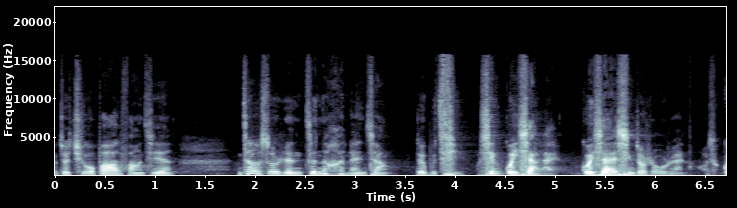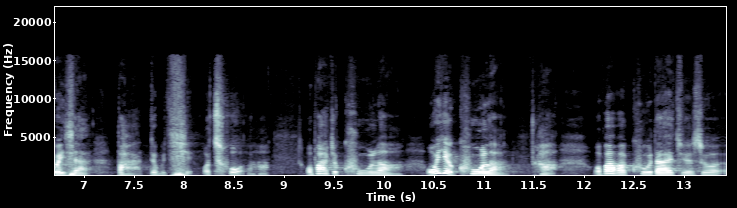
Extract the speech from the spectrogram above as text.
我就去我爸爸的房间。你知道有时候人真的很难讲对不起，我先跪下来，跪下来心就柔软了。我就跪下来，爸，对不起，我错了哈。我爸就哭了，我也哭了。哈，我爸爸哭，大家觉得说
